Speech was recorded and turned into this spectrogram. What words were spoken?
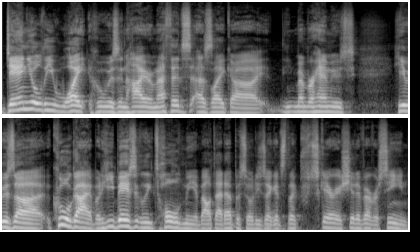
daniel lee white who was in higher methods as like uh remember him? He was he was a cool guy, but he basically told me about that episode. He's like, it's the scariest shit I've ever seen.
